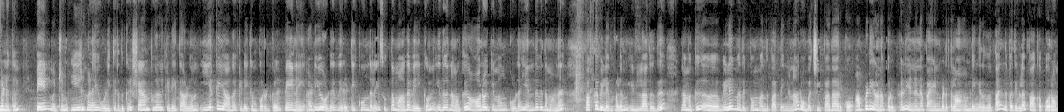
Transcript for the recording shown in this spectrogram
வணக்கம். பேன் மற்றும் ஈறுகளை ஒழிக்கிறதுக்கு ஷாம்புகள் கிடைத்தாலும் இயற்கையாக கிடைக்கும் பொருட்கள் பேனை அடியோடு விரட்டி கூந்தலை சுத்தமாக வைக்கும் இது நமக்கு ஆரோக்கியமும் கூட எந்த விதமான பக்க விளைவுகளும் இல்லாதது. நமக்கு விலை மதிப்பும் வந்து பார்த்திங்கன்னா ரொம்ப சீப்பாக தான் இருக்கும். அப்படியான பொருட்கள் என்னென்ன பயன்படுத்தலாம் அப்படிங்கிறத தான் இந்த பதிவில் பார்க்க போகிறோம்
